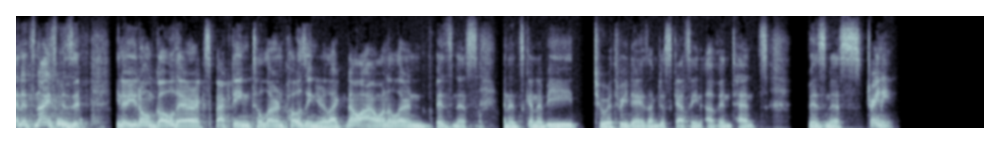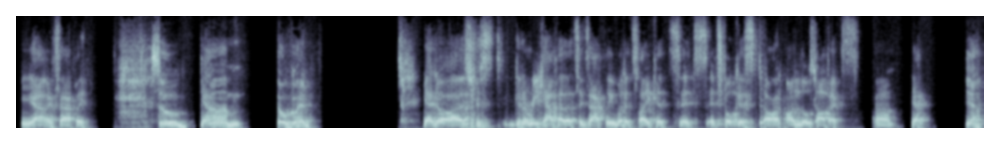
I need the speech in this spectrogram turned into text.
And it's nice because if you know you don't go there expecting to learn posing, you're like, no, I want to learn business, and it's going to be two or three days, I'm just guessing, of intense business training. Yeah, exactly. So, yeah. Um, oh, go ahead. Yeah, no, I was just going to recap that. That's exactly what it's like. It's it's it's focused on on those topics. Um, yeah. Yeah.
